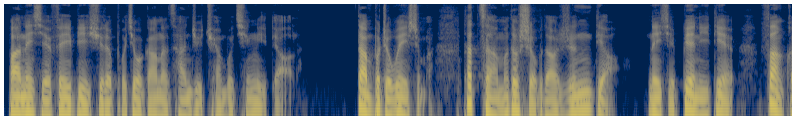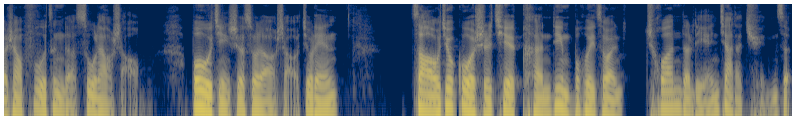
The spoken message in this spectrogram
把那些非必需的不锈钢的餐具全部清理掉了，但不知为什么，她怎么都舍不得扔掉那些便利店饭盒上附赠的塑料勺。不仅是塑料勺，就连早就过时且肯定不会再穿的廉价的裙子，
